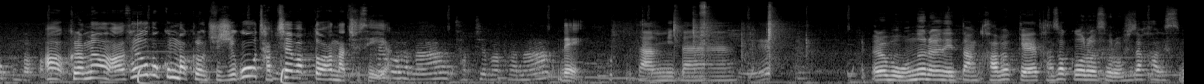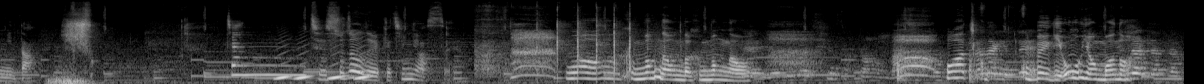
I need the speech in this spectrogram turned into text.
새우볶음밥. 아 그러면 아 새우볶음밥 그럼 주시고 잡채밥도 하나 새우 주세요. 하나, 잡채밥 하나. 네. 감사합니다. 네. 여러분 오늘은 일단 가볍게 다섯 그릇으로 시작하겠습니다. 슉. 짠. 제 수저도 이렇게 챙겨왔어요. 와 금방 나온다. 금방 나와. 네, 여기가 신석정 맛있어. 와 짜장인데. 곱빼기. 오양 많아. 짜장.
